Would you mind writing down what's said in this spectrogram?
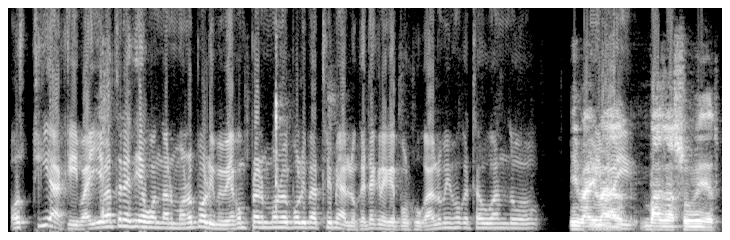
hostia, que Ibai lleva tres días jugando al Monopoly, me voy a comprar el Monopoly para streamearlo. ¿Qué te cree? ¿Que por jugar lo mismo que está jugando Y va, y va- Ibai- vas a subir.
